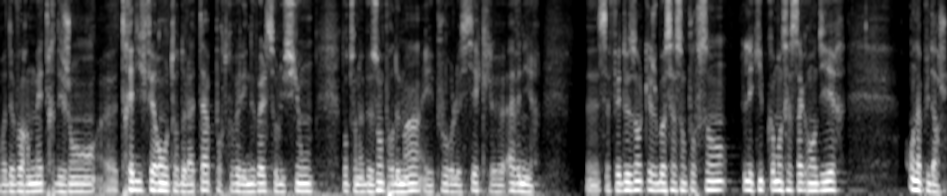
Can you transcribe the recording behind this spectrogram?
On va devoir mettre des gens euh, très différents autour de la table pour trouver les nouvelles solutions dont on a besoin pour demain et pour le siècle à venir. Euh, ça fait deux ans que je bosse à 100%, l'équipe commence à s'agrandir, on n'a plus d'argent.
